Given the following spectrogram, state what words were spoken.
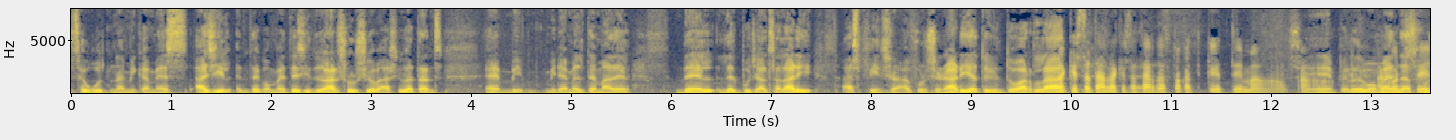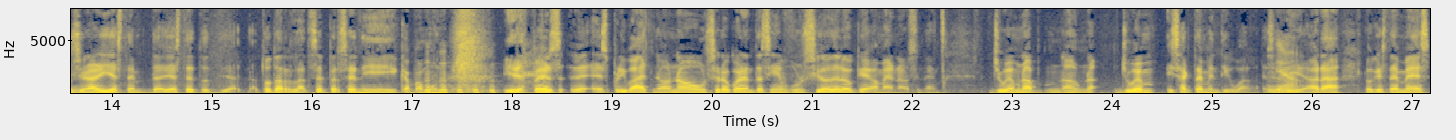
sigut, una mica més àgil, entre cometes, i donar solució a ciutadans. Eh? Mi- Mirem el tema del, del, del pujar el salari. El funcionari ja té un to arlat, Aquesta tarda, aquesta tarda es toca aquest tema. Sí, a- però de moment els Consell. funcionaris ja estem, ja estem tot, ja, tot arreglat, 100% i cap amunt. I després, eh, els privats, no, no, un 0,45 en funció de lo que... Home, no, eh, juguem, una, una, una, juguem exactament igual. És Ja. a dir, ara el que estem és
